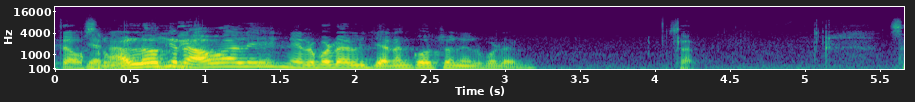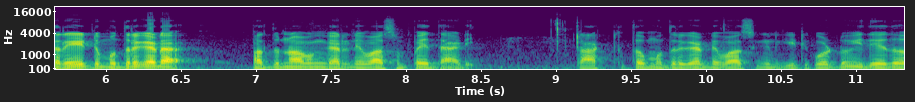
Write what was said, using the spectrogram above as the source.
అయితే అవసరం జనాల్లోకి రావాలి నిలబడాలి జనం కోసం నిలబడాలి. సార్ సరే ఏంటి ముద్రగడ పద్మనాభం గారి నివాసంపై దాడి. ట్రాక్టర్తో ముద్రగడ నివాసం గిట్టుకోవడం ఇదేదో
